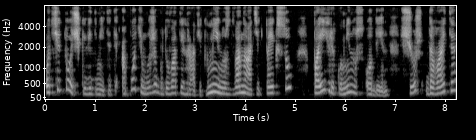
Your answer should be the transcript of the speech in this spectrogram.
оці точки відмітити, а потім уже будувати графік. Мінус 12 по х, по y мінус 1. Що ж, давайте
